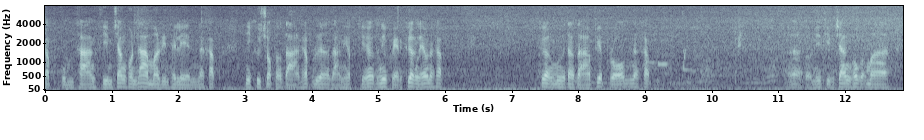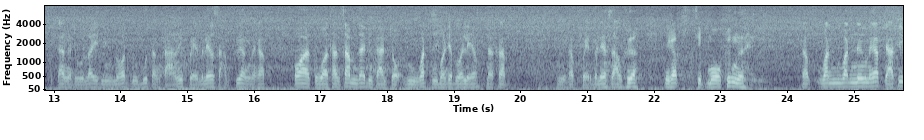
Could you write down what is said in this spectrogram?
กับกลุ่มทางทีมช่าง Honda Marine Thailand นะครับนี่คือช็อปต่างๆครับเรือต่างๆนะครับทีนี้ตอนนี้แขวนเครื่องแล้วนะครับ เครื่องมือต่างๆ เพียบพร้อมนะครับ ตอนนี้ทีมช่างเขาก็มาติดตั้งกันดูไล่ดูน็อตดูบูธต่างๆนี่แขวนไปแล้วสามเครื่องนะครับ เพราะว่าตัวทันซ้ำได้มีการเจาะรูวัดรูมาเรียบร้อยแล้วนะครับนี่ครับแขวนไปแล้วสามเครื่องนี่ครับสิบโมงครึ่งเลยครับวันวันหนึ่งนะครับจากที่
